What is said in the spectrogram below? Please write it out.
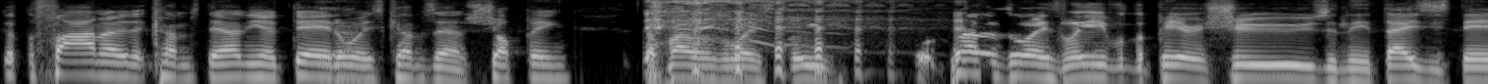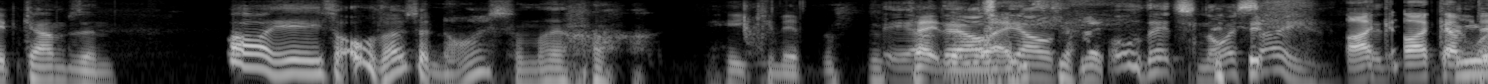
Got the whānau that comes down. You know, Dad Yeah. always comes down shopping. The brothers always leave. brothers always leave with a pair of shoes, and then Daisy's dad comes and, oh yeah, he's like, oh those are nice. I'm like, he can have them. Yeah, Take them the away. old- oh, that's nice, eh? I, I come Yeah.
